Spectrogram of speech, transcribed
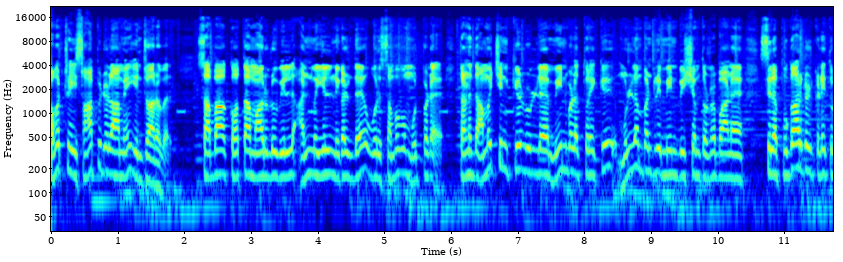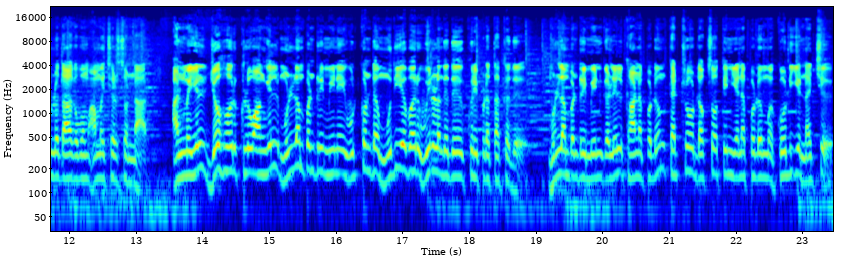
அவற்றை சாப்பிடலாமே என்றார் அவர். சபா கோத்தா மாருடுவில் அண்மையில் நிகழ்ந்த ஒரு சம்பவம் உட்பட தனது அமைச்சின் கீழ் உள்ள மீன்வளத்துறைக்கு முள்ளம்பன்றி மீன் விஷயம் தொடர்பான சில புகார்கள் கிடைத்துள்ளதாகவும் அமைச்சர் சொன்னார். அண்மையில் ஜோஹோர் குளுவாங்கில் முள்ளம்பன்றி மீனை உட்கொண்ட முதியவர் உயிரிழந்தது குறிப்பிடத்தக்கது. முள்ளம்பன்றி மீன்களில் காணப்படும் டெட்ரோடாக்சோத்தின் எனப்படும் கொடிய நச்சு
